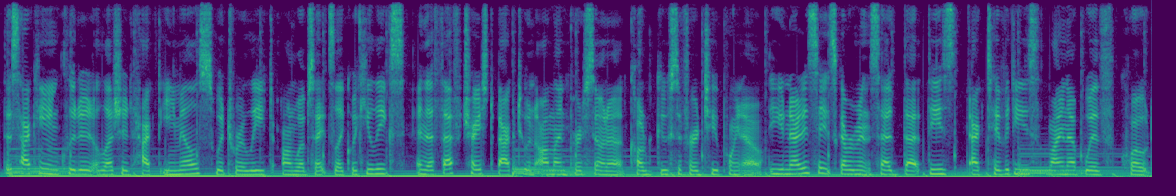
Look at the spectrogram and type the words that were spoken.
This hacking included alleged hacked emails, which were leaked on websites like WikiLeaks, and the theft traced back to an online persona called Guccifer 2.0. The United States government said that these activities line up with, quote,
